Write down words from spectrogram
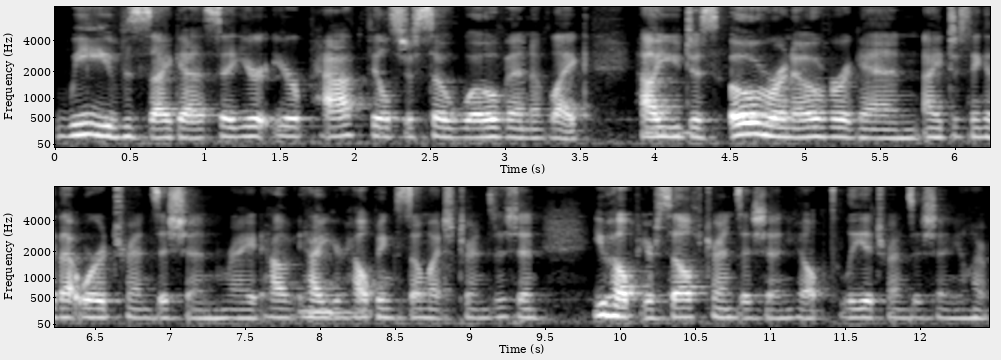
weaves, I guess. Uh, Your your path feels just so woven of like how you just over and over again. I just think of that word transition, right? How how you're helping so much transition. You help yourself transition, you help Talia transition, you'll help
